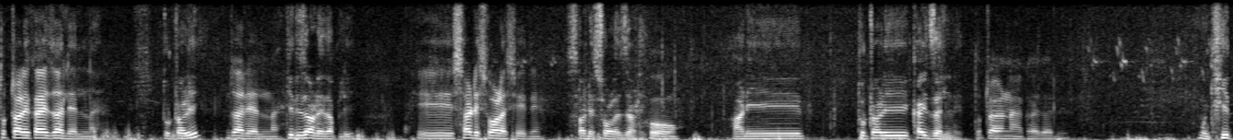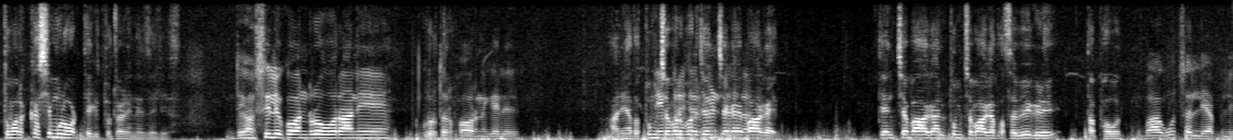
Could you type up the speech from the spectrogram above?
तुटाळी काय झालेलं नाही. तुटाळी? झालेलं नाही. किती झाड आहेत आपली? ही साडे सोळाशे आहे ती साडे सोळा झाड हो. आणि तुटाळी काहीच झाली नाही. तुटाळी नाही काय झाली. मग ही तुम्हाला कशामुळे वाटतं की तुटाळी नाही झाली तेव्हा सिलिकॉन रोवर आणि ग्रोथर फवारणी केले. आणि आता तुमच्या बरोबर Temperature ज्यांच्या काही maintain बाग आहेत त्यांच्या बाग आणि तुमच्या बागात असं वेगळे तफावत. बाग उचलली आपली.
